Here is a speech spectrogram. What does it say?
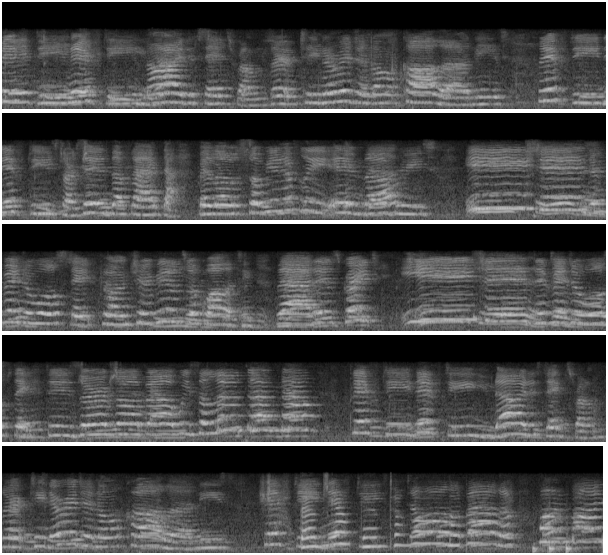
50 nifty United States from 13 original colonies. 50 nifty stars in the flag that billows so beautifully in the breeze. Each individual state contributes a quality that is great. Each individual state deserves a bow. We salute them now. 50 nifty United States from 13 original colonies. 50 Them nifty, it's all about them. One by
